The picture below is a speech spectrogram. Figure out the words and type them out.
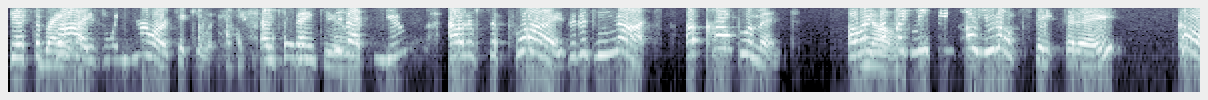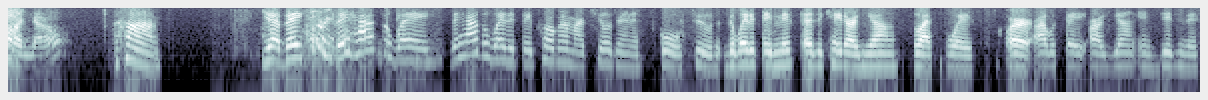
They're surprised when you're articulate. And so Thank they you. that to you out of surprise. It is not a compliment. All right, No. that's like me saying, "Oh, you don't state today." Come on now. Huh. Yeah, they they have the way they have the way that they program our children in school too. The way that they miseducate our young black boys, or I would say our young indigenous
